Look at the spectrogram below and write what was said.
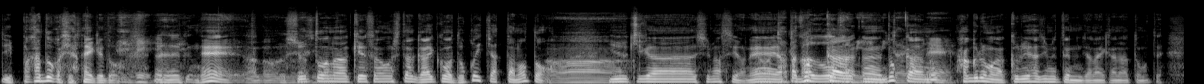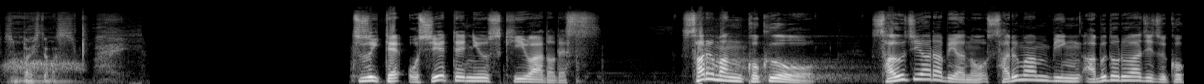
立派かどうか知らないけど、えー、ね、あの、周到な計算をした外交はどこ行っちゃったの？という気がしますよね。やっぱどっか、うん、どっかの歯車が狂い始めてるんじゃないかなと思って心配してます。続いて教えてニュースキーワードです。サルマン国王サウジアラビアのサルマン・ビン・アブドルアジズ国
